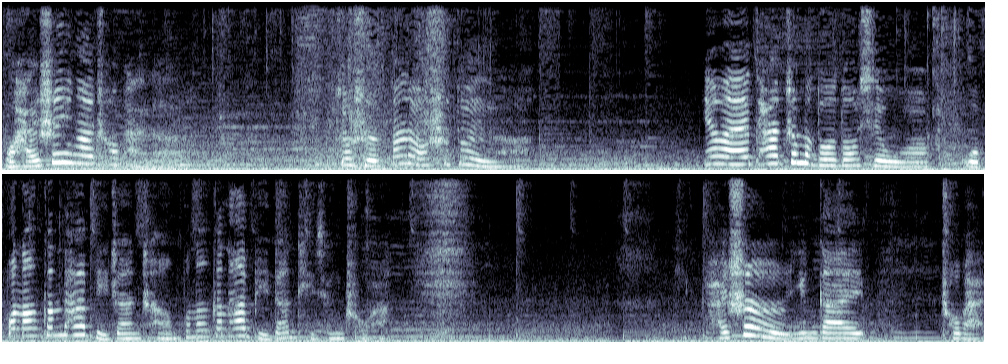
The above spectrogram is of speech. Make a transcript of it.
我还是应该抽牌的，就是分流是对的，因为他这么多东西我，我不能跟他比战场，不能跟他比单体清楚啊，还是应该抽牌，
